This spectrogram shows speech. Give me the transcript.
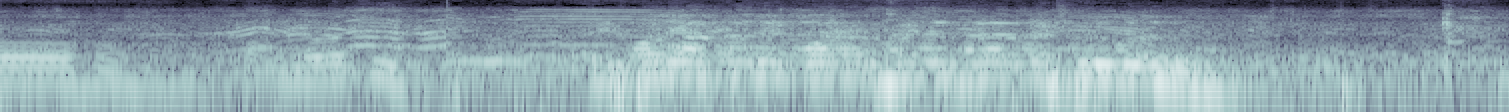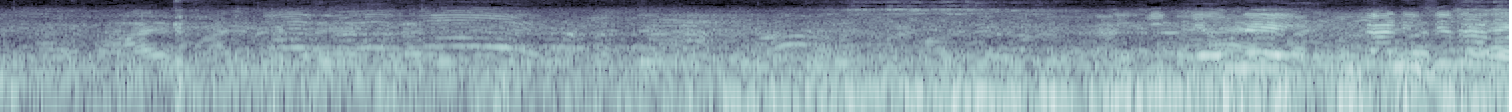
ও হো ফাউল কি এরপরে আপনাদের কোয়ার্টার ফাইনাল খেলাটা শুরু করে দেবো। কি কেউ নেই ফুটা নিচে দেবে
